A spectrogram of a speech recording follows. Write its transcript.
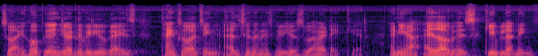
So i hope you enjoyed the video guys. Thanks for watching. I'll see you in the next videos. Bye bye take care. And yeah as always keep learning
